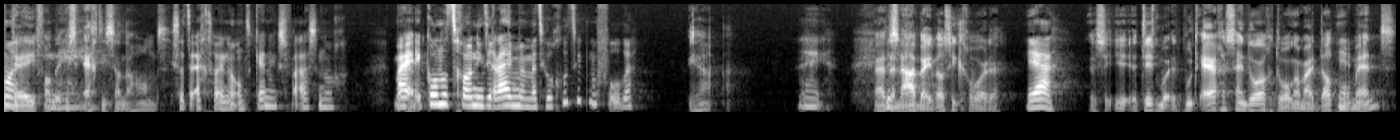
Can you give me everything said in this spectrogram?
dat idee van er is echt iets aan de hand. Ik zat echt wel in de ontkenningsfase nog. Maar Ja. ik kon het gewoon niet rijmen met hoe goed ik me voelde. Ja, Nee. ja Dus- daarna ben je wel ziek geworden. Ja, Dus je, het, is, het moet ergens zijn doorgedrongen, maar dat Ja. moment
